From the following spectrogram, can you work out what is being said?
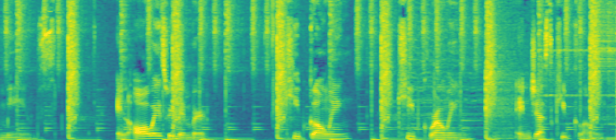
means. And always remember keep going, keep growing, and just keep glowing.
